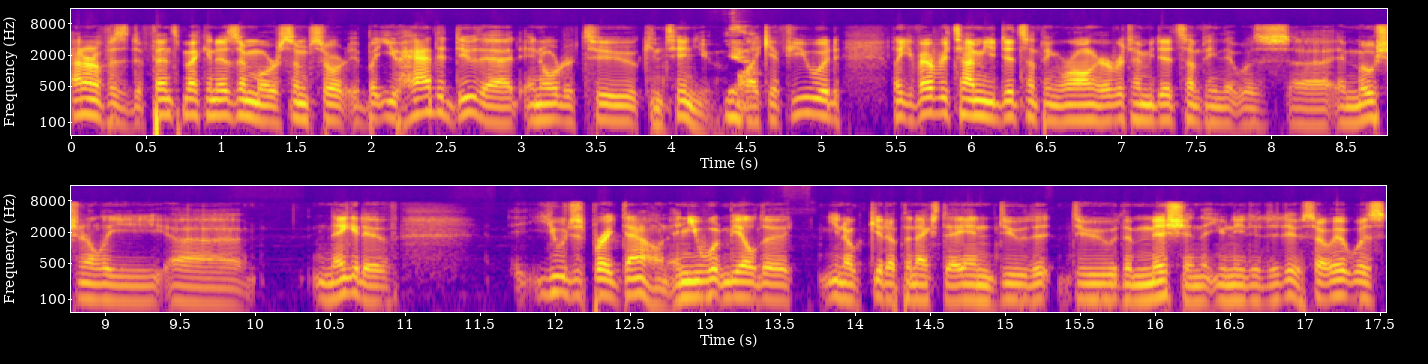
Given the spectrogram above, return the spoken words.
I don't know if it's a defense mechanism or some sort, but you had to do that in order to continue. Yeah. Like if you would, like if every time you did something wrong or every time you did something that was uh, emotionally uh, negative, you would just break down and you wouldn't be able to, you know, get up the next day and do the do the mission that you needed to do. So it was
